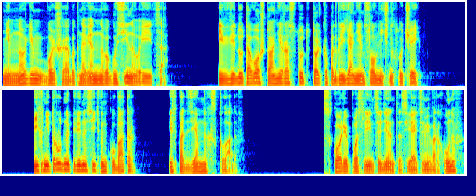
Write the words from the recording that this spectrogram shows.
немногим больше обыкновенного гусиного яйца и ввиду того, что они растут только под влиянием солнечных лучей, Их нетрудно переносить в инкубатор из подземных складов. Вскоре после инцидента с яйцами вархунов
